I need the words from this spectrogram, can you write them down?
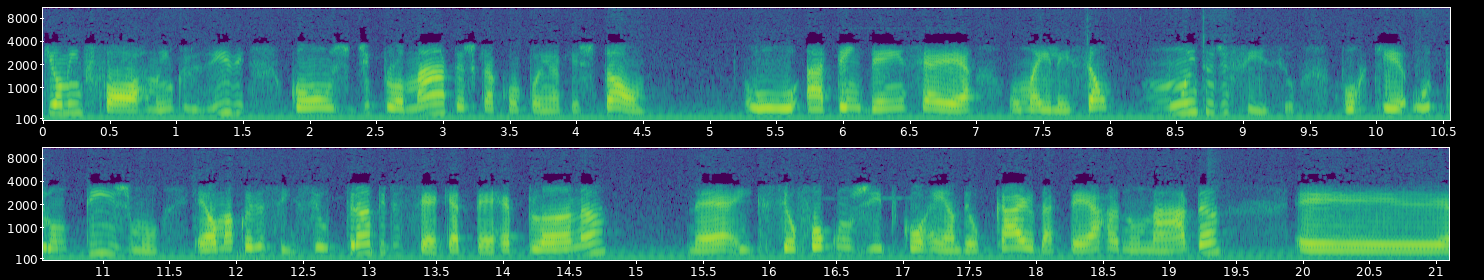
que eu me informo, inclusive com os diplomatas que acompanham a questão, o, a tendência é uma eleição muito difícil, porque o trumpismo é uma coisa assim, se o Trump disser que a Terra é plana, né, e que se eu for com um jipe correndo eu caio da Terra no nada, é,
